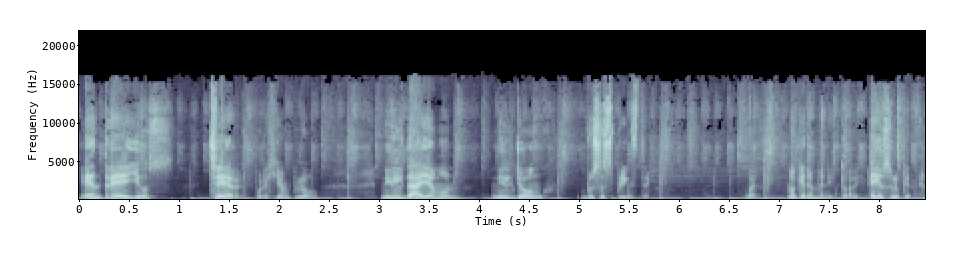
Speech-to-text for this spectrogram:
Entre ellos, Cher, por ejemplo, Neil Diamond, Neil Young, Bruce Springsteen. Bueno, no quieren venir todavía. Ellos se lo pierden.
